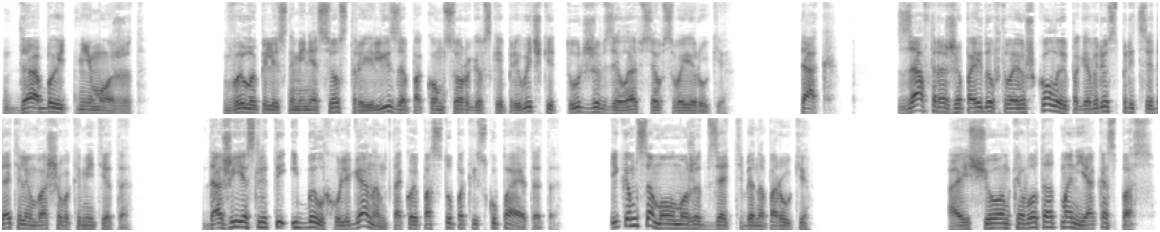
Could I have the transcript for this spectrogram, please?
«Да быть не может», Вылупились на меня сестры, и Лиза, по комсорговской привычке, тут же взяла все в свои руки. «Так, завтра же пойду в твою школу и поговорю с председателем вашего комитета. Даже если ты и был хулиганом, такой поступок искупает это. И комсомол может взять тебя на поруки». «А еще он кого-то от маньяка спас», —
